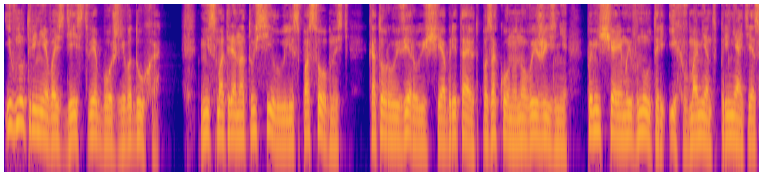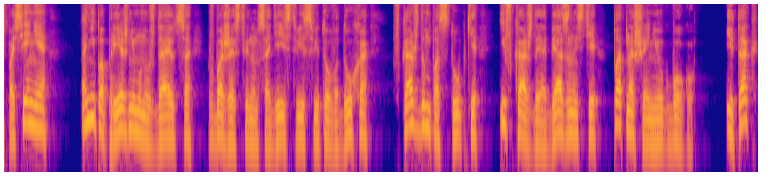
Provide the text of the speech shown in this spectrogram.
и внутреннее воздействие Божьего Духа. Несмотря на ту силу или способность, которую верующие обретают по закону новой жизни, помещаемой внутрь их в момент принятия спасения, они по-прежнему нуждаются в божественном содействии Святого Духа в каждом поступке и в каждой обязанности по отношению к Богу. Итак,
